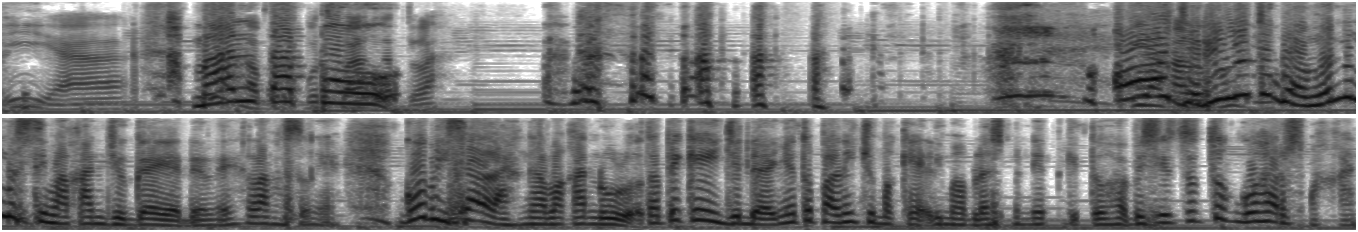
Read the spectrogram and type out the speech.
iya Mantap Bu. Oh kalau jadi lu tuh bangun mesti makan juga ya Del ya? Langsung ya. Gue bisa lah nggak makan dulu. Tapi kayak jedanya tuh paling cuma kayak 15 menit gitu. Habis itu tuh gue harus makan.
